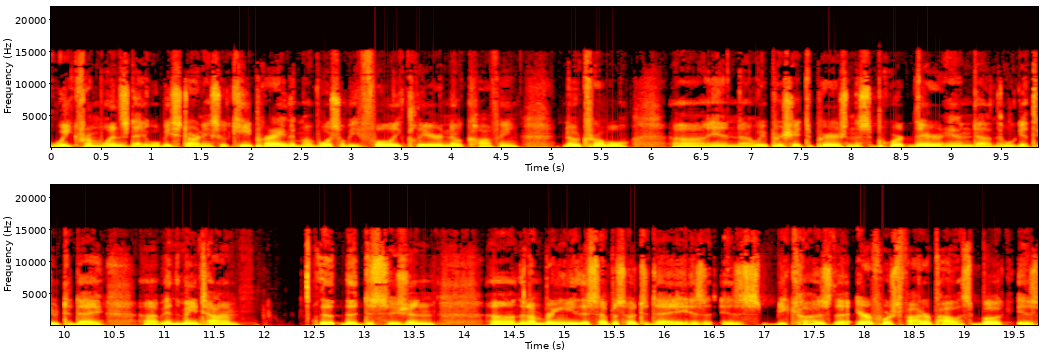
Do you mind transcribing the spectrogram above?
week from Wednesday will be starting. So keep praying that my voice will be fully clear, no coughing, no trouble. Uh, and uh, we appreciate the prayers and the support there, and uh, that we'll get through today. Uh, in the meantime, the the decision. Uh, that I'm bringing you this episode today is is because the Air Force fighter pilot's book is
